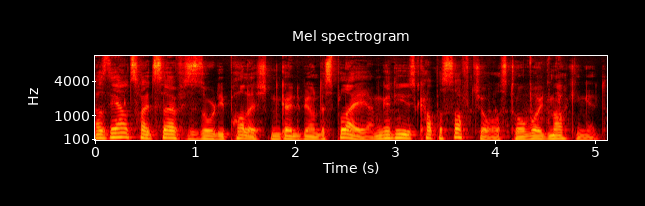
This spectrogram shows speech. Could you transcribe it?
As the outside surface is already polished and going to be on display, I'm going to use copper soft jaws to avoid marking it.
